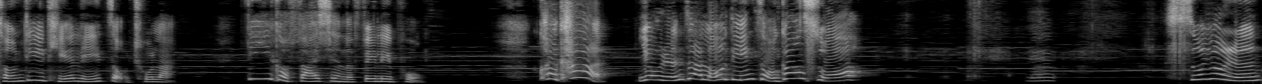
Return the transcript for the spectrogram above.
从地铁里走出来，第一个发现了菲利普。快看，有人在楼顶走钢索！所有人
